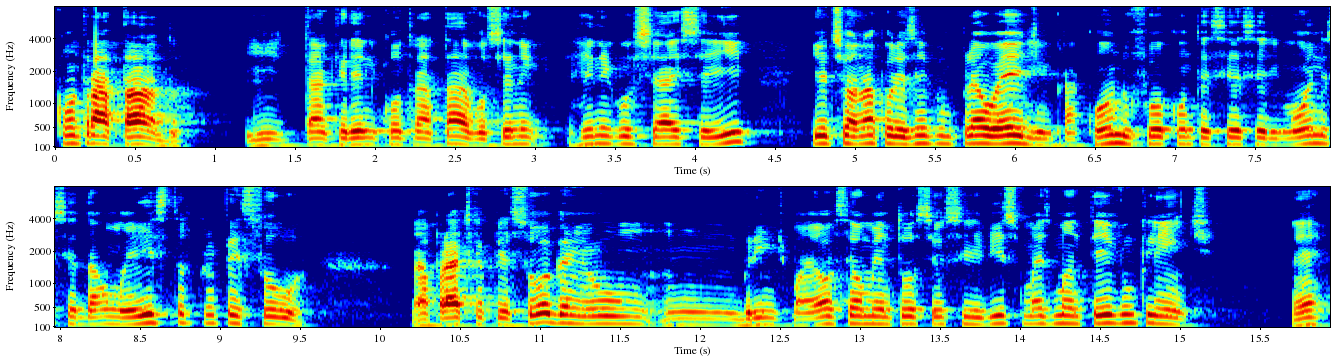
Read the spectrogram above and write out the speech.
contratado e tá querendo contratar, você renegociar isso aí e adicionar, por exemplo, um pré-wedding, para quando for acontecer a cerimônia, você dá um extra para a pessoa. Na prática, a pessoa ganhou um, um, brinde maior, você aumentou seu serviço, mas manteve um cliente, né?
